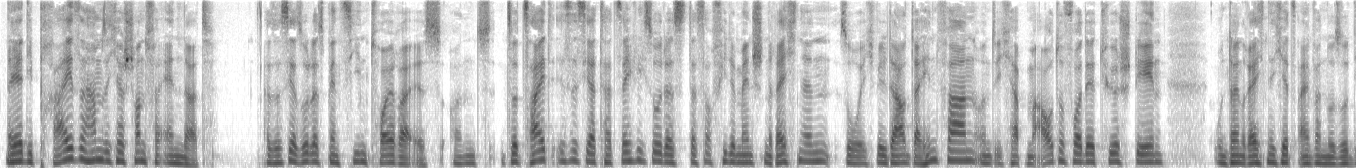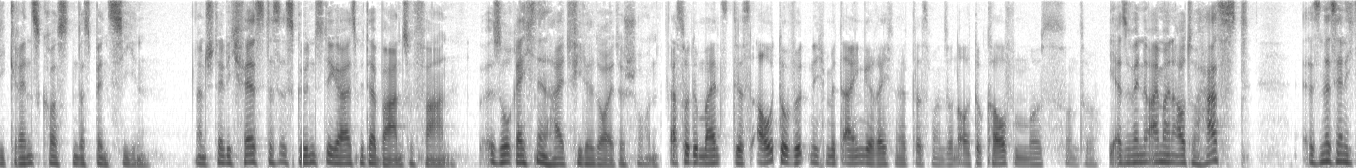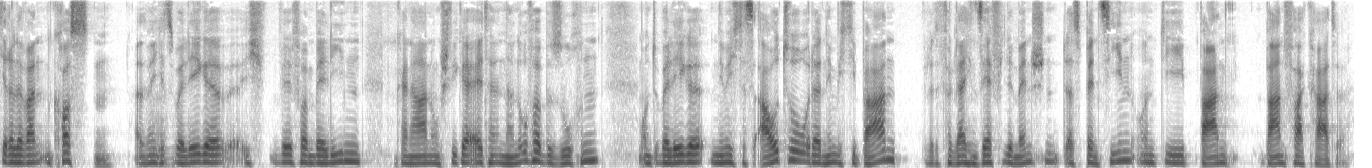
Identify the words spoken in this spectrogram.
Naja, die Preise haben sich ja schon verändert. Also es ist ja so, dass Benzin teurer ist. Und zurzeit ist es ja tatsächlich so, dass, dass auch viele Menschen rechnen, so ich will da und da hinfahren und ich habe ein Auto vor der Tür stehen und dann rechne ich jetzt einfach nur so die Grenzkosten, das Benzin. Dann stelle ich fest, das ist günstiger als mit der Bahn zu fahren. So rechnen halt viele Leute schon. Achso, du meinst, das Auto wird nicht mit eingerechnet, dass man so ein Auto kaufen muss und so. Also wenn du einmal ein Auto hast, sind das ja nicht die relevanten Kosten. Also wenn ich jetzt überlege, ich will von Berlin, keine Ahnung, Schwiegereltern in Hannover besuchen und überlege, nehme ich das Auto oder nehme ich die Bahn, vergleichen sehr viele Menschen das Benzin und die Bahn, Bahnfahrkarte.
